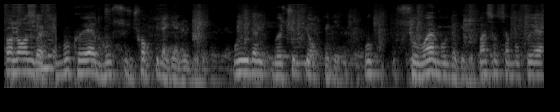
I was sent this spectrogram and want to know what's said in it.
tonu 14. Bu köye bu su çok bile gelir dedi. Bu da göçük yok dedi. Bu su var burada dedi. Basılsa bu köye,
